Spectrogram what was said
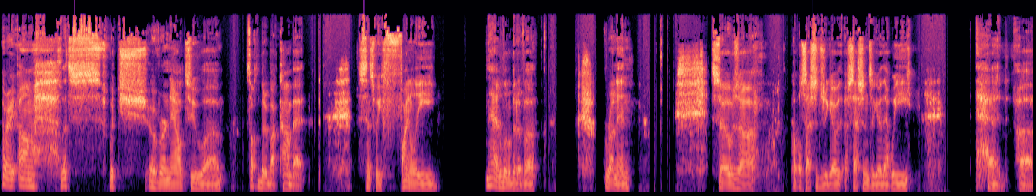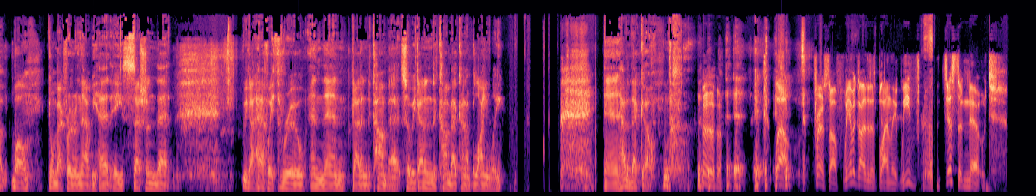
All right. Um, let's switch over now to uh, talk a little bit about combat. Since we finally had a little bit of a run in, so it was uh, a couple sessions ago. uh, Sessions ago that we had. Uh, well, going back further than that, we had a session that we got halfway through and then got into combat. So we got into combat kind of blindly. And how did that go? well, first off, we haven't gone into this blindly. We've just a note.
